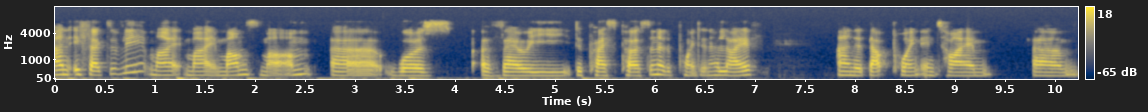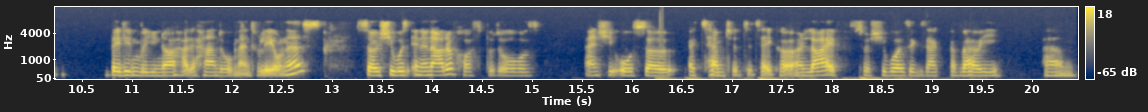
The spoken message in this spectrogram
And effectively, my my mom's mom uh, was a very depressed person at a point in her life, and at that point in time, um, they didn't really know how to handle mental illness. So she was in and out of hospitals, and she also attempted to take her own life. So she was exact a very um,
